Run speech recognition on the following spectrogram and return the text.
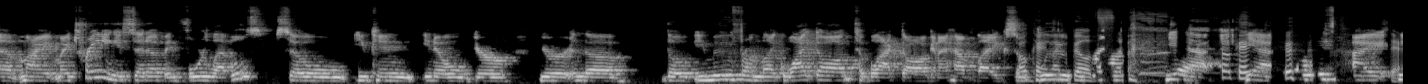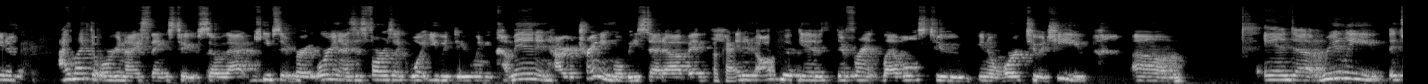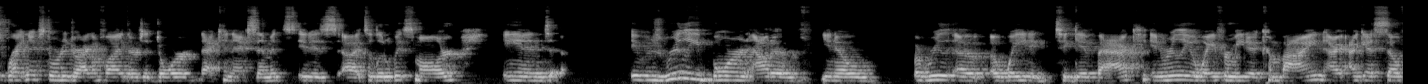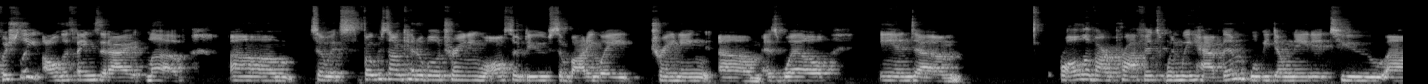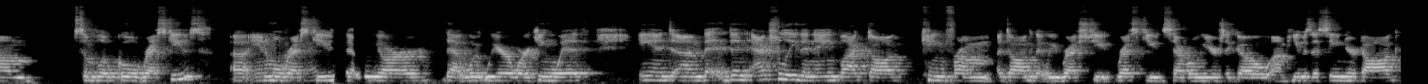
uh, my my training is set up in four levels, so you can you know you're you're in the the you move from like white dog to black dog, and I have like some okay, blue. Like yeah, okay, yeah. So I you know I like to organize things too, so that keeps it very organized as far as like what you would do when you come in and how your training will be set up, and okay. and it also gives different levels to you know work to achieve. Um, and uh, really, it's right next door to Dragonfly. There's a door that connects them. It's it is uh, it's a little bit smaller, and it was really born out of you know a really a, a way to, to give back and really a way for me to combine I, I guess selfishly all the things that I love. Um, so it's focused on kettlebell training. We'll also do some body weight training um, as well, and um, all of our profits when we have them will be donated to um, some local rescues uh, animal okay. rescues that we are that we are working with, and um, that, then actually the name Black Dog came from a dog that we rescued rescued several years ago. Um, he was a senior dog,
